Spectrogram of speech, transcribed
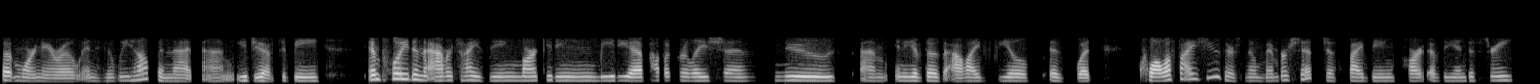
but more narrow in who we help, and that um, you do have to be employed in the advertising, marketing, media, public relations, news, um, any of those allied fields is what qualifies you. There's no membership just by being part of the industry.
